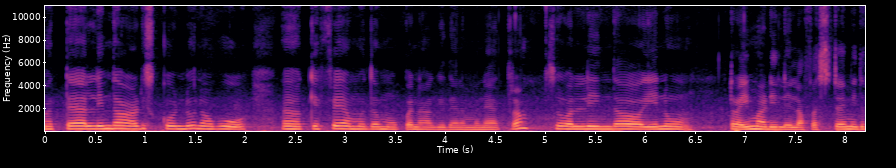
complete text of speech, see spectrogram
ಮತ್ತು ಅಲ್ಲಿಂದ ಆಡಿಸ್ಕೊಂಡು ನಾವು ಕೆಫೆ ಅಮೋದಮ್ ಓಪನ್ ಆಗಿದೆ ನಮ್ಮ ಮನೆ ಹತ್ರ. ಸೊ ಅಲ್ಲಿಂದ ಏನು ಟ್ರೈ ಮಾಡಿರಲಿಲ್ಲ. ಫಸ್ಟ್ ಟೈಮ್ ಇದು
